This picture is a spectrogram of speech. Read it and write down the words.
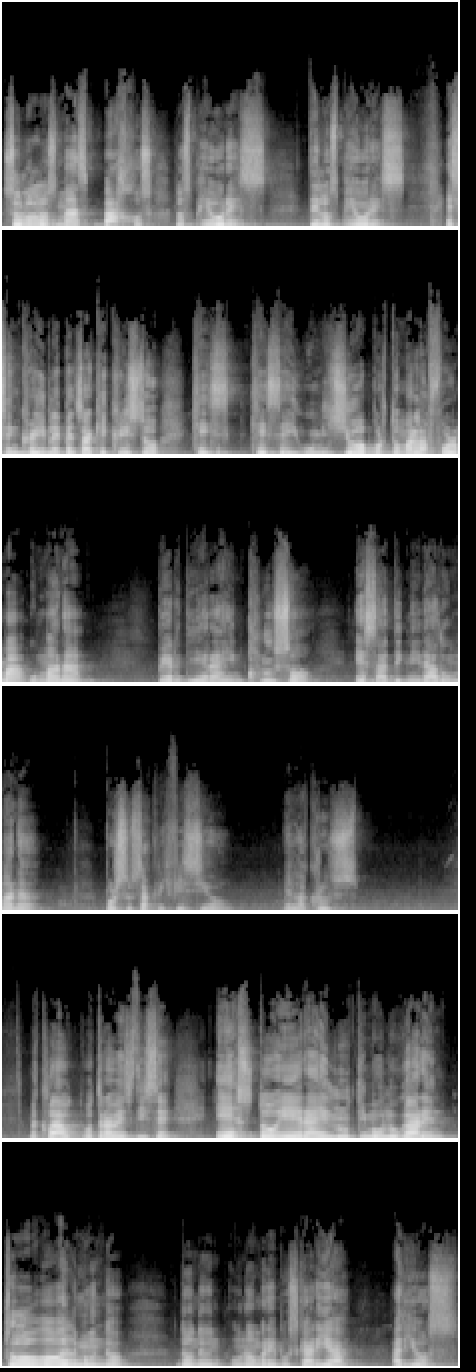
solo los más bajos, los peores de los peores. Es increíble pensar que Cristo, que que se humilló por tomar la forma humana, perdiera incluso esa dignidad humana por su sacrificio en la cruz. MacLeod otra vez dice, esto era el último lugar en todo el mundo donde un, hombre buscaría a Dios.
